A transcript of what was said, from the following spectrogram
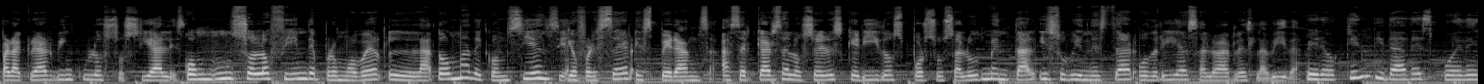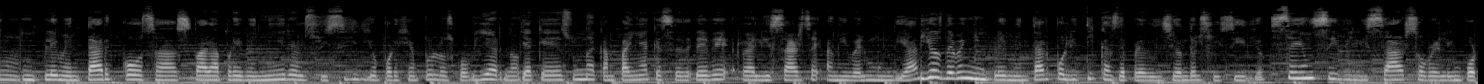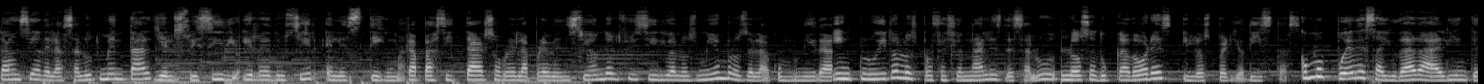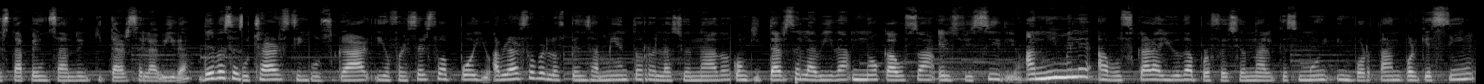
para crear vínculos sociales con un solo fin de promover la toma de conciencia y ofrecer esperanza, acercarse a los seres queridos por su salud mental y su bienestar podría salvarles la vida. Pero ¿qué entidades pueden implementar cosas para prevenir el suicidio? Por ejemplo, los gobiernos, ya que es una campaña que se debe realizarse a nivel mundial. Ellos deben implementar políticas de prevención del suicidio, sensibilizar sobre la importancia de la salud mental y el suicidio y reducir el estigma, capacitar sobre la prevención del suicidio a los miembros de la comunidad, incluidos los profesionales de salud, los educadores y los periodistas. ¿Cómo puedes ayudar a alguien que está pensando en quitarse la vida? Debes escuchar sin juzgar y ofrecer su apoyo. Hablar sobre los pensamientos relacionados con quitarse la vida no causa el suicidio. Anímele a buscar ayuda profesional, que es muy importante, porque sin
